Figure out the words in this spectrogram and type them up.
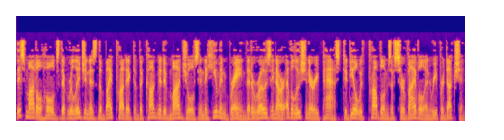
This model holds that religion is the byproduct of the cognitive modules in the human brain that arose in our evolutionary past to deal with problems of survival and reproduction.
